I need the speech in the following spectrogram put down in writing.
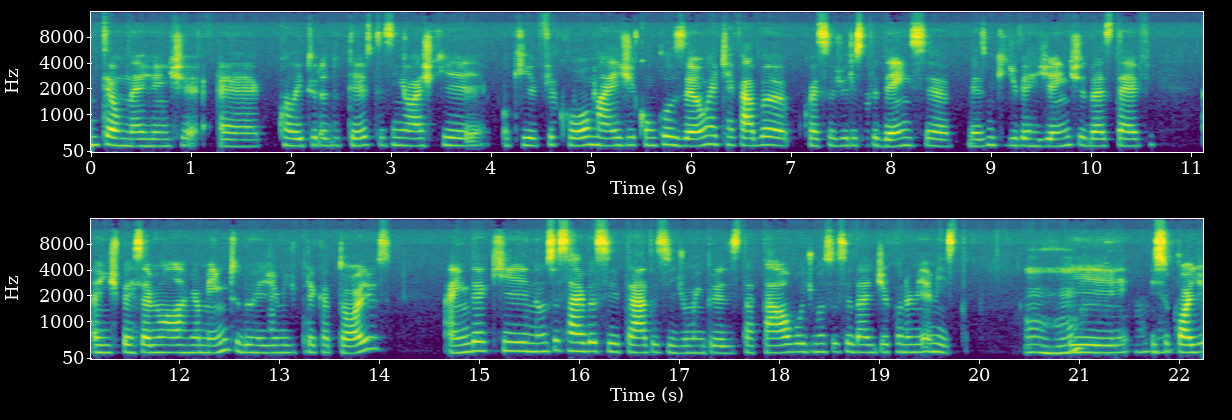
Então, né, gente, é, com a leitura do texto, assim, eu acho que o que ficou mais de conclusão é que acaba com essa jurisprudência, mesmo que divergente do STF, a gente percebe um alargamento do regime de precatórios, ainda que não se saiba se trata-se de uma empresa estatal ou de uma sociedade de economia mista. Uhum. E isso pode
